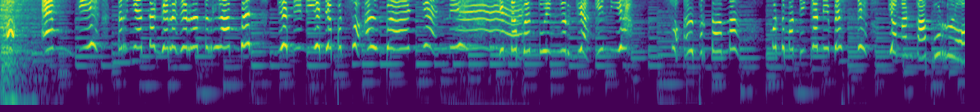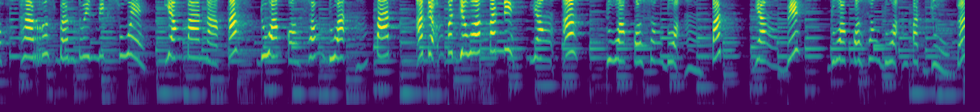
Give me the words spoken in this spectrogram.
Oh, MG, ternyata gara-gara terlambat jadi dia dapat soal banyak nih. Kita bantuin ngerjain ya. Soal pertama, matematika nih Besti. Jangan kabur loh, harus bantuin Mixue. Yang manakah 2024? 2024, yang B 2024 juga,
